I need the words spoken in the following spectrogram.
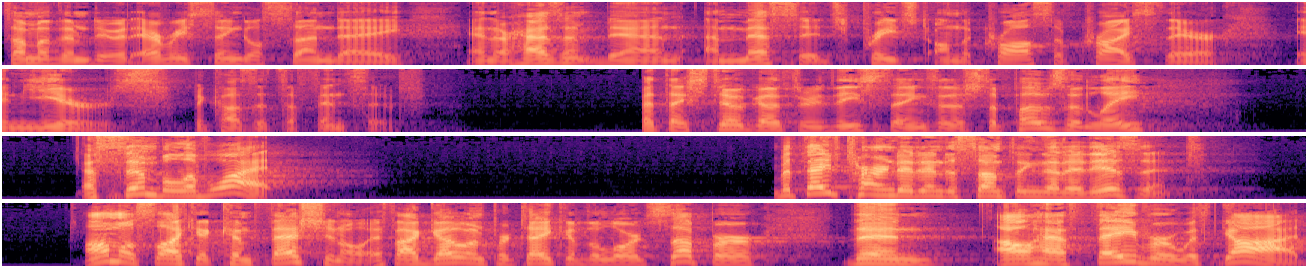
some of them do it every single Sunday, and there hasn't been a message preached on the cross of Christ there in years because it's offensive. But they still go through these things that are supposedly a symbol of what? But they've turned it into something that it isn't. Almost like a confessional. If I go and partake of the Lord's Supper, then I'll have favor with God.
